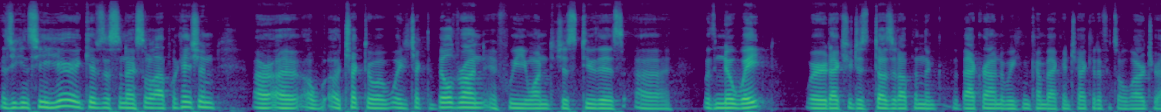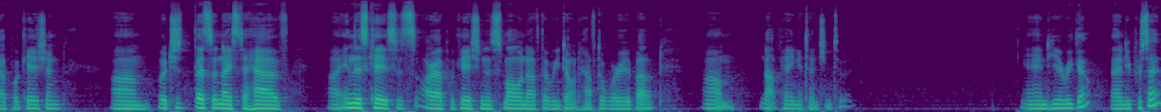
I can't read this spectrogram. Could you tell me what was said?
As you can see here, it gives us a nice little application or a, a, a check to a way to check the build run if we wanted to just do this uh, with no wait, where it actually just does it up in the, the, background and we can come back and check it if it's a larger application. Um, but just, that's a nice to have. Uh, in this case, it's our application is small enough that we don't have to worry about um, not paying attention to it. And here we go, 90%.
